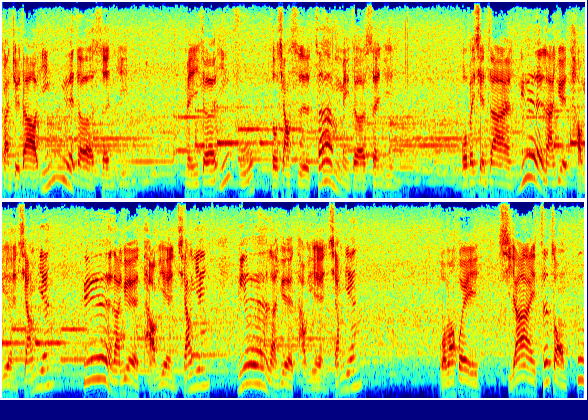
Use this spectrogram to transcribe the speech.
感觉到音乐的声音，每一个音符。都像是赞美的声音。我们现在越来越讨厌香烟，越来越讨厌香烟，越来越讨厌香烟。我们会喜爱这种不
